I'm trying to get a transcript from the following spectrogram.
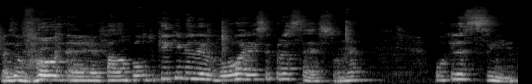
mas eu vou é, falar um pouco do que, que me levou a esse processo, né? Porque assim,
